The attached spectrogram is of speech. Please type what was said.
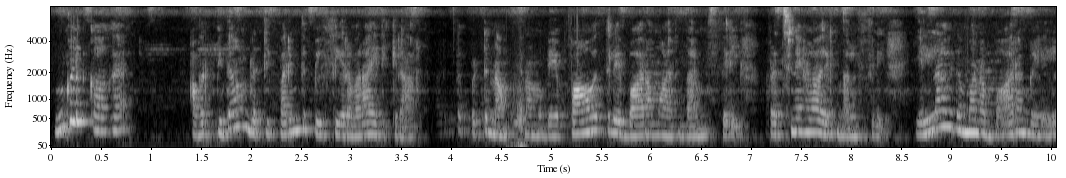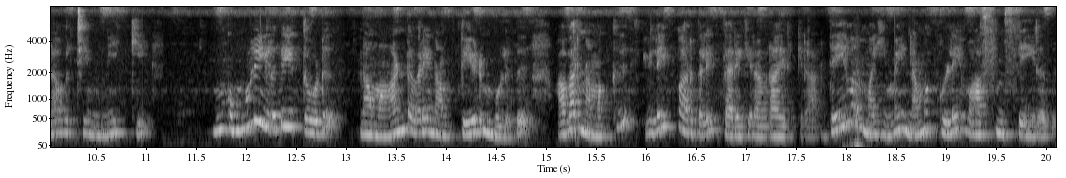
உங்களுக்காக அவர் பிதாவிடத்தில் பரிந்து பேசுகிறவராக இருக்கிறார். கஷ்டப்பட்டு நாம் நம்முடைய பாவத்திலே பாரமாக இருந்தாலும் சரி பிரச்சனைகளாக இருந்தாலும் சரி எல்லா விதமான பாரங்கள் எல்லாவற்றையும் நீக்கி உங்கள் முழு இருதயத்தோடு நாம் ஆண்டவரை நாம் தேடும் பொழுது அவர் நமக்கு இளைப்பாறுதலை தருகிறவராக இருக்கிறார். தெய்வ மகிமை நமக்குள்ளே வாசம் செய்கிறது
